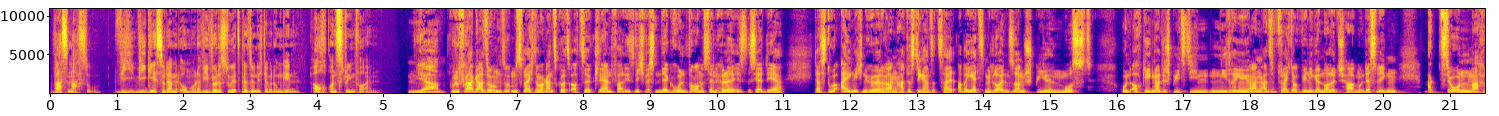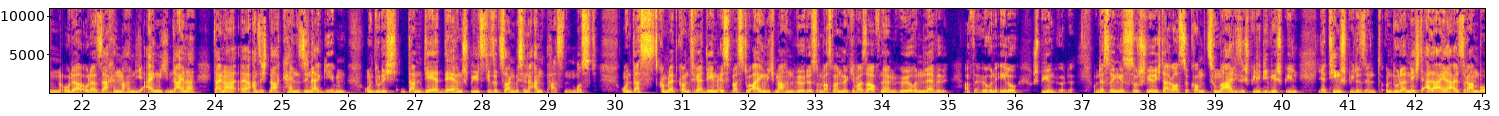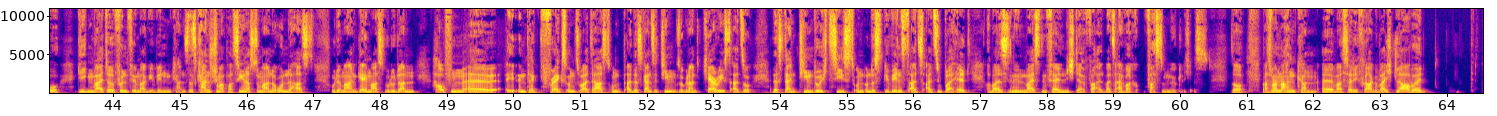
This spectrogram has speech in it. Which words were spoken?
Was machst du? Wie, wie gehst du damit um? Oder wie würdest du jetzt persönlich damit umgehen? Auch on Stream vor allem. Ja, gute Frage. Also um, es vielleicht nochmal ganz kurz auch zu erklären, falls die es nicht wissen, der Grund, warum es denn Hölle ist, ist ja der, dass du eigentlich einen höheren Rang hattest die ganze Zeit, aber jetzt mit Leuten zusammen spielen musst und auch gegen Leute spielst, die einen niedrigen Rang, also vielleicht auch weniger Knowledge haben und deswegen Aktionen machen oder oder Sachen machen, die eigentlich in deiner deiner äh, Ansicht nach keinen Sinn ergeben und du dich dann der deren Spielstil sozusagen ein bisschen anpassen musst und das komplett konträr dem ist, was du eigentlich machen würdest und was man möglicherweise auf einem höheren Level, auf einer höheren Elo spielen würde. Und deswegen ist es so schwierig da rauszukommen, zumal diese Spiele, die wir spielen, ja Teamspiele sind und du dann nicht alleine als Rambo gegen weitere fünf immer gewinnen kannst. Das kann schon mal passieren, dass du mal eine Runde hast oder mal ein Game hast, wo du dann Haufen äh, Impact Frags und so weiter hast und das ganze Team sogenannt carries, also dass dein Team durchziehst und und es gewinnst als als Superheld, aber es ist in den meisten Fällen nicht der Fall, weil es einfach fast unmöglich ist. So, was man machen kann, äh, was ja die Frage war. Ich glaube,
